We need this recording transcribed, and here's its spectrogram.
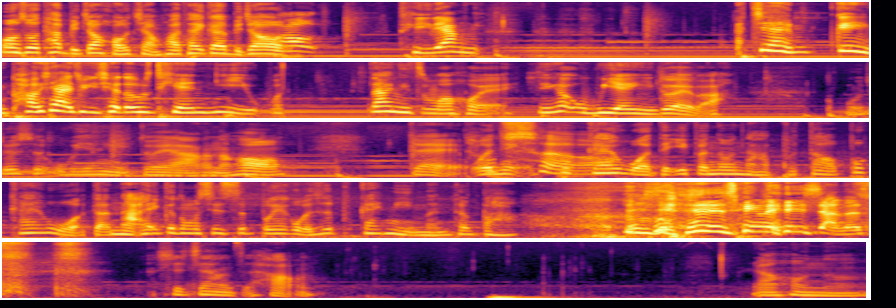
或者说她比较好讲话，她应该比较体谅你。既然给你抛下去一切都是天意，我那你怎么回？你应该无言以对吧？我就是无言以对啊。然后对我不该我的一分都拿不到，不该我的哪一个东西是不该我是不该你们的吧？但 是心里想的是是这样子，好。然后呢，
